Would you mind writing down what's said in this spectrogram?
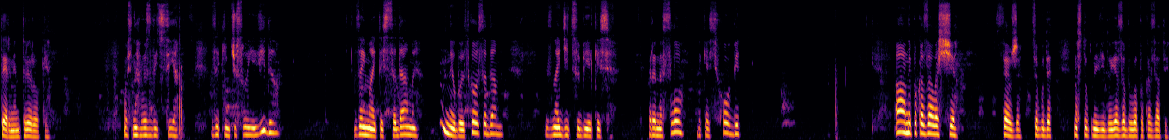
термін три роки. Ось на гвоздичці я закінчу своє відео. Займайтесь садами, не обов'язково садами. Знайдіть собі якесь ремесло, якесь хобі. А, не показала ще. Все вже. Це буде наступне відео. Я забула показати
